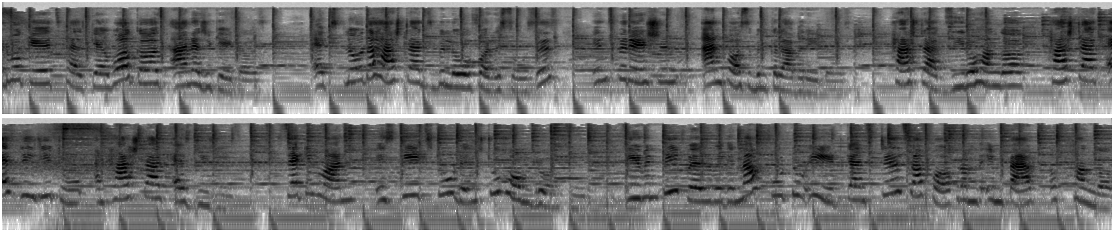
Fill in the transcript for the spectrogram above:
advocates, healthcare workers, and educators. Explore the hashtags below for resources, inspiration, and possible collaborators. Hashtag Zero Hunger, hashtag SDG2, and hashtag SDGs. Second one is teach students to homegrown food. Even people with enough food to eat can still suffer from the impact of hunger.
